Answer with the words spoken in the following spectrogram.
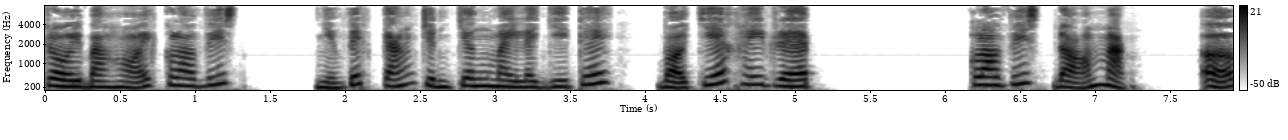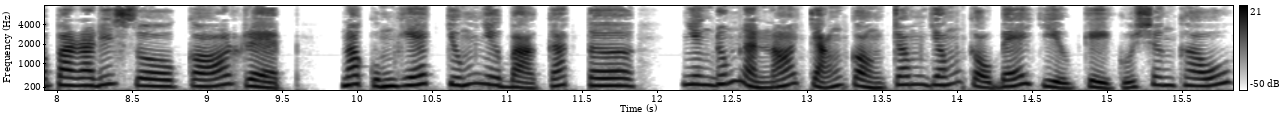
rồi bà hỏi Clovis, những vết cắn trên chân mày là gì thế? bỏ chét hay rẹp? Clovis đỏ mặt. Ở Paradiso có rẹp, nó cũng ghét chúng như bà Carter, nhưng đúng là nó chẳng còn trông giống cậu bé diệu kỳ của sân khấu.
